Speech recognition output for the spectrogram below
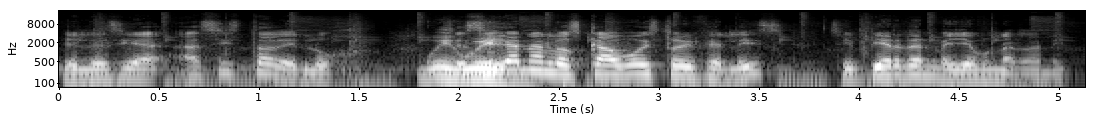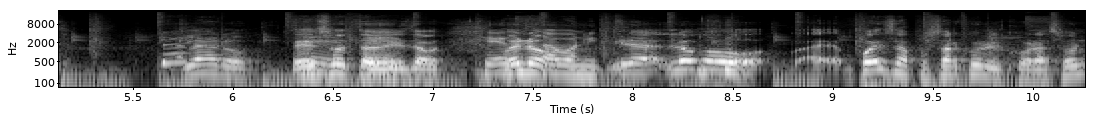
Y él decía, así está de lujo. O sea, si ganan los Cowboys, estoy feliz. Si pierden, me llevo una lanita. Claro, Sí, eso sí. también está Sí, eso bueno. está bonito. Mira, luego eh, puedes apostar con el corazón.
